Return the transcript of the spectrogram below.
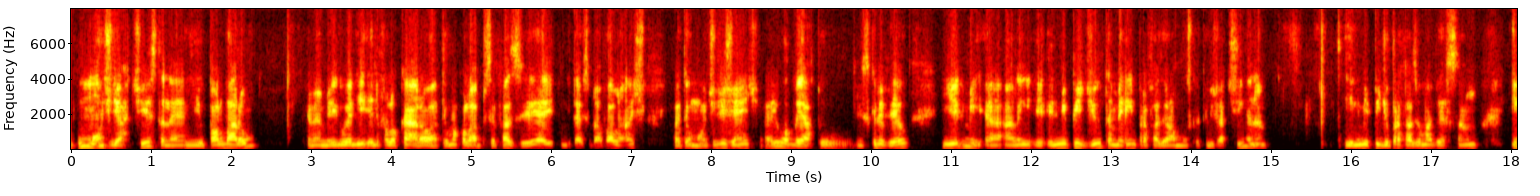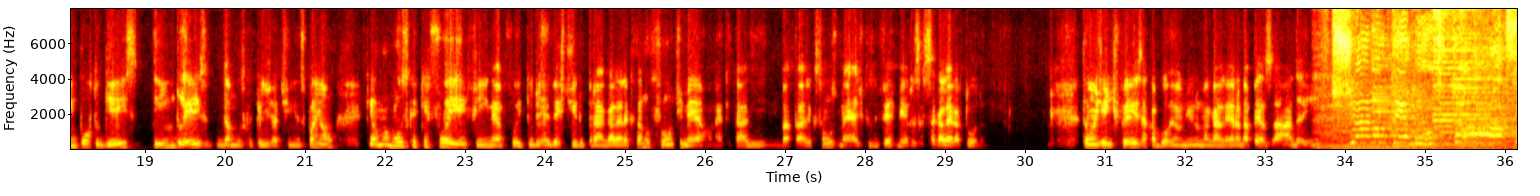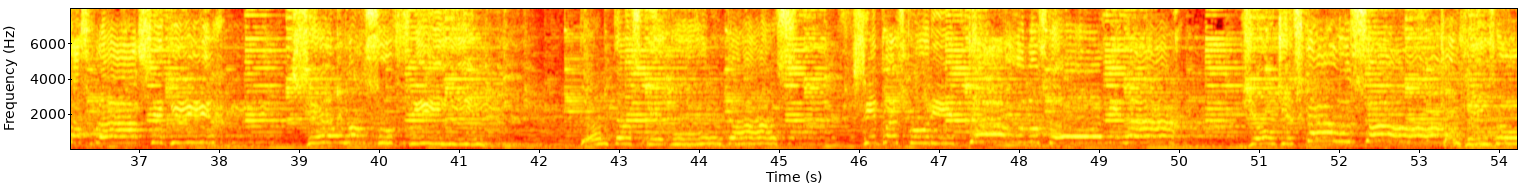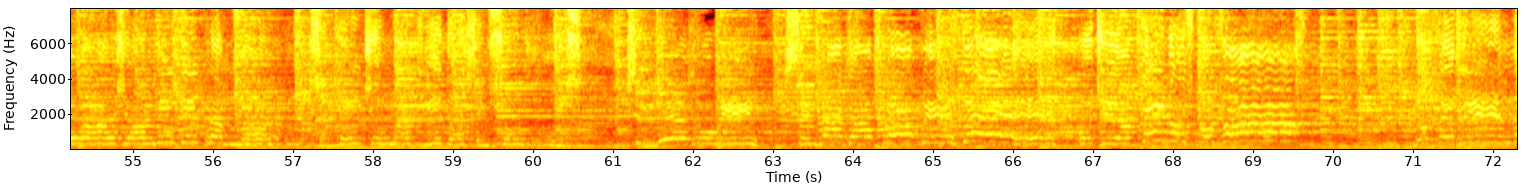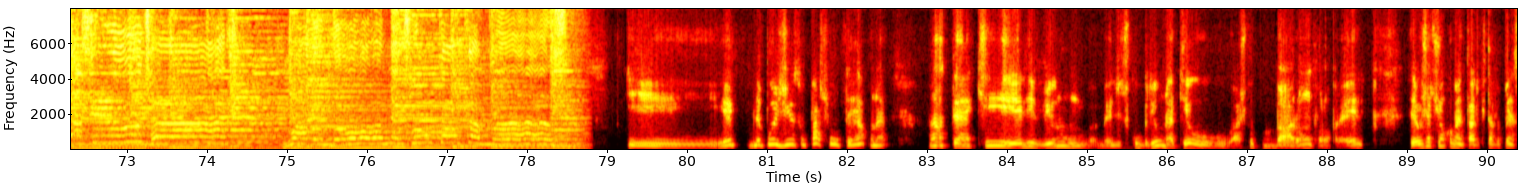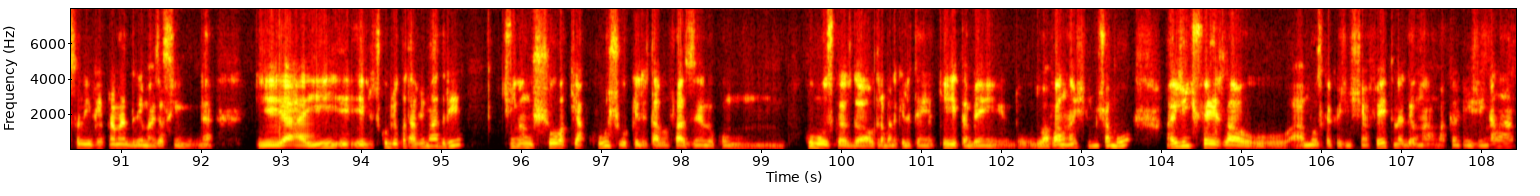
um monte de artista, né, e o Paulo Barão, é meu amigo, ele, ele falou, cara, ó, tem uma collab pra você fazer aí com o guitarrista do Avalanche, vai ter um monte de gente. Aí o Alberto me escreveu e ele me, além, ele me pediu também para fazer uma música que ele já tinha, né? E ele me pediu para fazer uma versão em português e inglês da música que ele já tinha em espanhol, que é uma música que foi, enfim, né, foi tudo revertido para a galera que está no front mesmo, né, que está ali em batalha, que são os médicos, enfermeiros, essa galera toda. Então a gente fez, acabou reunindo uma galera da pesada aí. Já não temos forças para seguir, será o nosso fim. Tantas perguntas Sinto a escuridão nos dominar. E onde está o sol? Talvez não haja ninguém pra amar. Somente uma vida sem sonhos, sem medo e sem nada pra perder. O dia vem nos provar. No te E, depois disso passou o tempo, né? Até que ele viu, ele descobriu, né? Que eu acho que o Barão falou para ele. Eu já tinha comentado que estava pensando em vir para Madrid, mas assim, né? E aí ele descobriu que eu estava em Madrid. Tinha um show aqui acústico que eles estavam fazendo com, com músicas da outra banda que ele tem aqui, também do, do Avalanche. Ele me chamou. Aí a gente fez lá o, a música que a gente tinha feito, né? Deu uma, uma canjinha lá.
